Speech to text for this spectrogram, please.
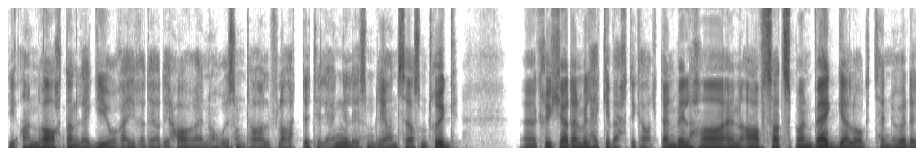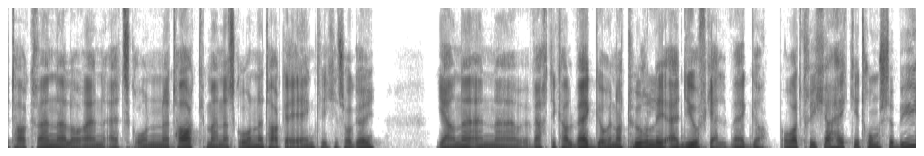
de andre artene legger jo reiret der de har en horisontal flate tilgjengelig som de anser som trygg. Eh, Krykkja den vil hekke vertikalt. Den vil ha en avsats på en vegg, eller til nød ei takrenne, eller en, et skrånende tak. Men et skrånende tak er egentlig ikke så gøy. Gjerne en uh, vertikal vegg, og naturlig er det jo fjellvegger. Og at krykkja hekker i Tromsø by,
